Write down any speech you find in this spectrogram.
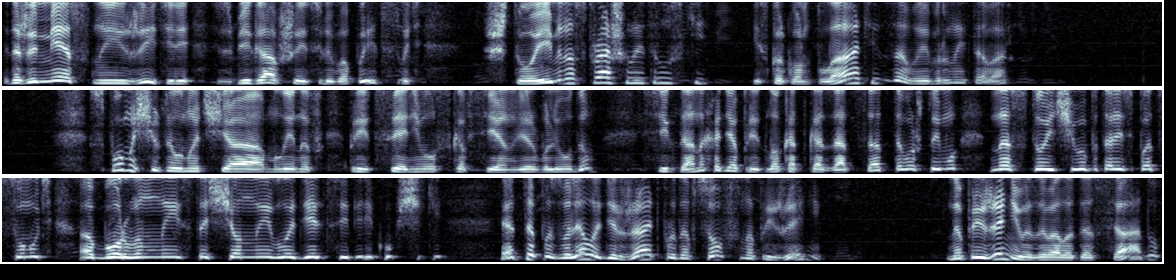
и даже местные жители, сбегавшиеся любопытствовать, что именно спрашивает русский и сколько он платит за выбранный товар. С помощью толмача Млынов приценивался ко всем верблюдам, всегда находя предлог отказаться от того, что ему настойчиво пытались подсунуть оборванные, истощенные владельцы и перекупщики. Это позволяло держать продавцов в напряжении. Напряжение вызывало досаду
